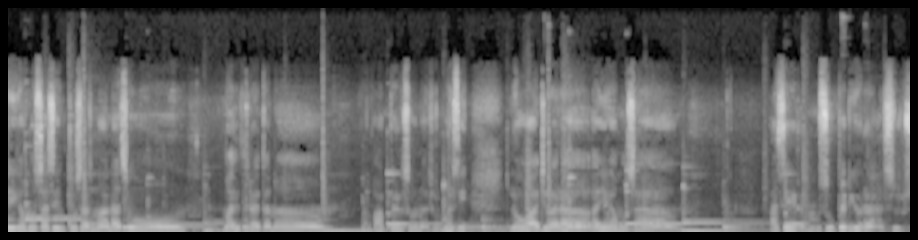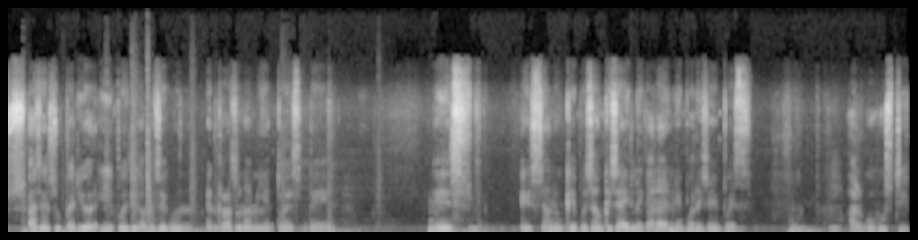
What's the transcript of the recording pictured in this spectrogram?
que digamos hacen cosas malas o maltratan a, a personas o algo así, lo va a ayudar a, digamos a, a ser superior a, ser superior y pues digamos según el razonamiento es de él es, es algo que pues aunque sea ilegal a él le parece pues algo justi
